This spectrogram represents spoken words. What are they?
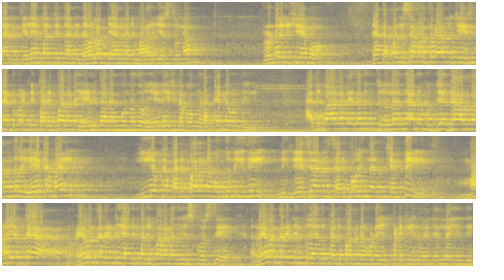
దాన్ని తెలియపరిచి దాన్ని డెవలప్ చేయాలని మనవి చేస్తున్నాం. రెండో విషయము గత పది సంవత్సరాలు చేసినటువంటి పరిపాలన ఏ విధానంగా ఉన్నదో ఏడేసిన కొంగడు అక్కడనే ఉంది అది బాగలేదని తెలంగాణ ఉద్యోగారులందరూ ఏకమై ఈ యొక్క పరిపాలన వద్దు నీది నీకు చేసినానికి సరిపోయిందని చెప్పి మన యొక్క రేవంత్ రెడ్డి గారి పరిపాలన తీసుకొస్తే రేవంత్ రెడ్డి గారి పరిపాలన కూడా ఇప్పటికీ ఇరవై నెలలు అయింది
